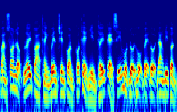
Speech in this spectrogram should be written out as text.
vàng son lộng lây tòa thành bên trên còn có thể nhìn thấy kẻ sĩ một đội hộ vệ đội đang đi tuần.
